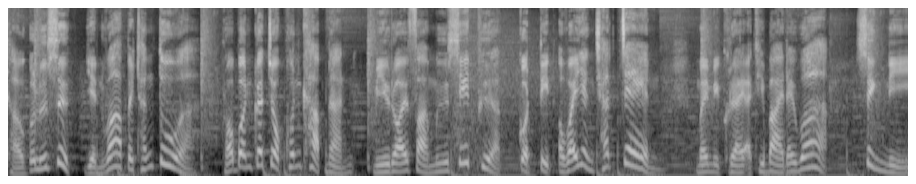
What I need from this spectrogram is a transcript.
เขาก็รู้สึกเย็นว่าไปทั้งตัว เพราะบนกระจกคนขับนั้น มีรอยฝ่ามือซีดเผือกกดติดเอาไว้อย่างชัดเจน ไม่มีใครอธิบายได้ว่า สิ่งนี้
